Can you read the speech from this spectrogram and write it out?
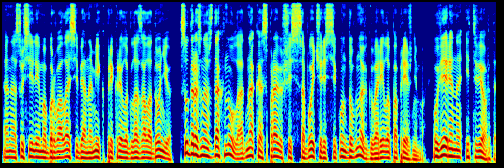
она с усилием оборвала себя, на миг прикрыла глаза ладонью, судорожно вздохнула, однако, справившись с собой, через секунду вновь говорила по-прежнему, уверенно и твердо.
